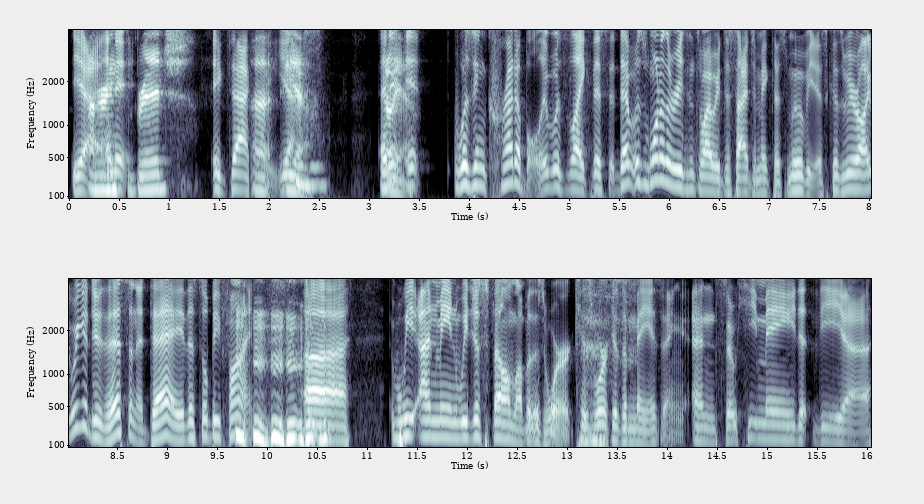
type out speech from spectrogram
yeah, and underneath it, the bridge? Exactly. Uh, yes. yeah. And Oh, it, yeah. it was incredible. It was like this. That was one of the reasons why we decided to make this movie is because we were like, we could do this in a day. This will be fine. uh, we, I mean, we just fell in love with his work. His work is amazing, and so he made the. Uh,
